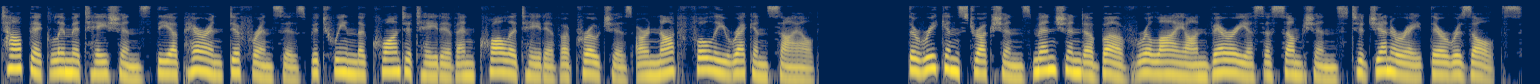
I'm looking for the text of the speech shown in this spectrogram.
Topic limitations The apparent differences between the quantitative and qualitative approaches are not fully reconciled, the reconstructions mentioned above rely on various assumptions to generate their results.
